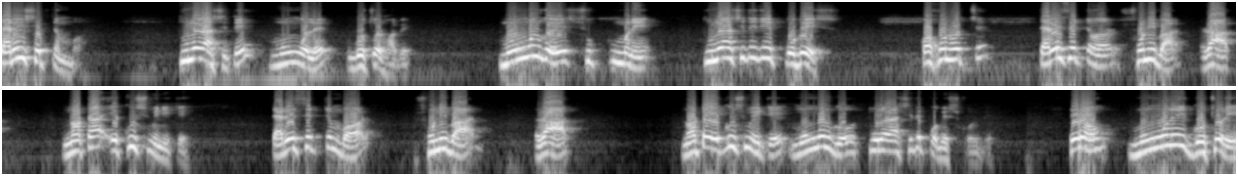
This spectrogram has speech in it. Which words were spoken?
তেরোই সেপ্টেম্বর, তুলা রাশিতে মঙ্গলের গোচর হবে। মঙ্গল গ্রহে মানে তুলা রাশিতে যে প্রবেশ কখন হচ্ছে? তেরোই সেপ্টেম্বর শনিবার রাত নটা একুশ মিনিটে। তেরোই সেপ্টেম্বর শনিবার রাত নটা একুশ মিনিটে মঙ্গল গ্রহ তুলা রাশিতে প্রবেশ করবে। এবং মঙ্গলের গোচরে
